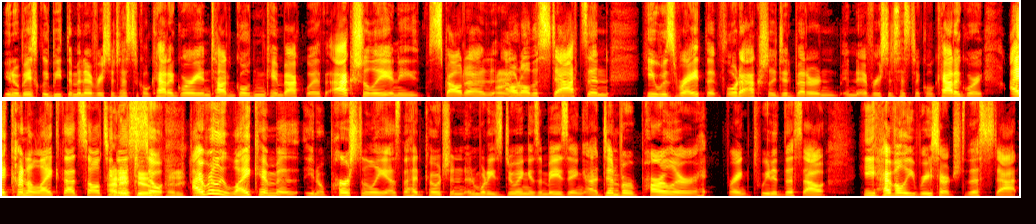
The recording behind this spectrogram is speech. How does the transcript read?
you know, basically beat them in every statistical category, and Todd Golden came back with actually, and he spouted Right. out all the stats, and he was right that Florida actually did better in, in every statistical category. I kind of like that saltiness. I too. So I too. I really like him, as, you know, personally as the head coach, and, and what he's doing is amazing. Uh, Denver Parlor Frank tweeted this out. He heavily researched this stat.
